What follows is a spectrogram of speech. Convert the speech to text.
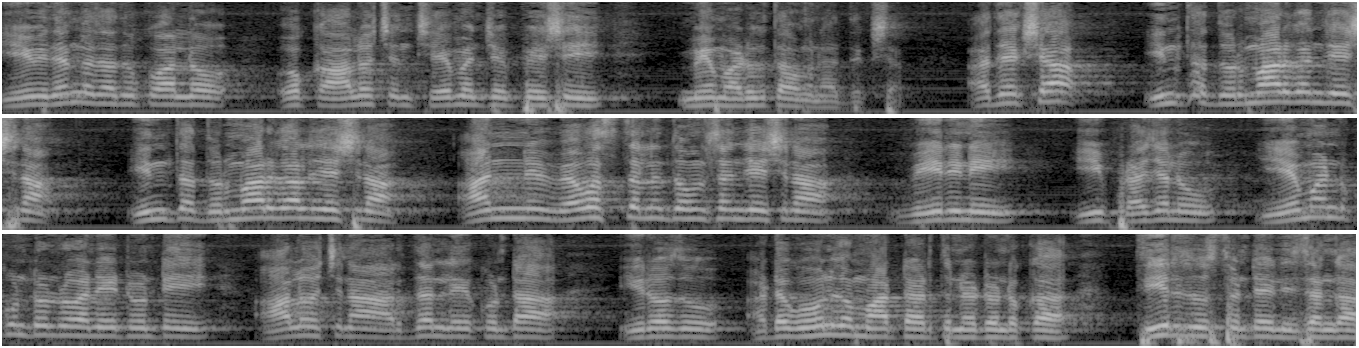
ఏ విధంగా చదువుకోవాలో ఒక ఆలోచన చేయమని చెప్పేసి మేము అడుగుతామని అధ్యక్ష. అధ్యక్ష ఇంత దుర్మార్గం చేసిన ఇంత దుర్మార్గాలు చేసిన అన్ని వ్యవస్థలను ధ్వంసం చేసిన వీరిని ఈ ప్రజలు ఏమనుకుంటున్నారు అనేటువంటి ఆలోచన అర్థం లేకుండా ఈరోజు అడ్డగోలుగా మాట్లాడుతున్నటువంటి ఒక తీరు చూస్తుంటే నిజంగా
